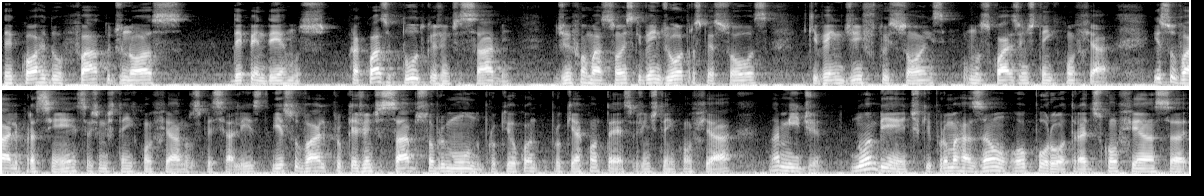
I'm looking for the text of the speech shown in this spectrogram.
decorre do fato de nós dependermos, para quase tudo que a gente sabe, de informações que vêm de outras pessoas, que vêm de instituições nos quais a gente tem que confiar. Isso vale para a ciência, a gente tem que confiar nos especialistas. Isso vale para o que a gente sabe sobre o mundo, para o que acontece. A gente tem que confiar na mídia. No ambiente que, por uma razão ou por outra, a desconfiança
